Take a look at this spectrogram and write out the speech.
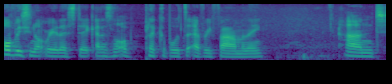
obviously not realistic and it's not applicable to every family. And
